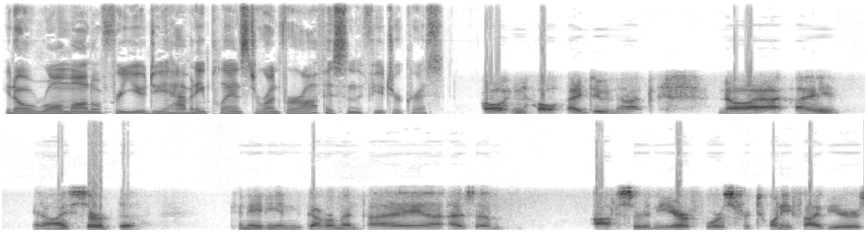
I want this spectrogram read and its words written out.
you know, a role model for you. Do you have any plans to run for office in the future, Chris? Oh no, I do not. No, I, I you know, I served the Canadian government. I uh, as a officer in the Air Force for 25 years,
